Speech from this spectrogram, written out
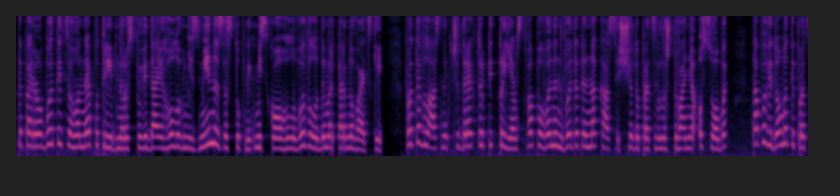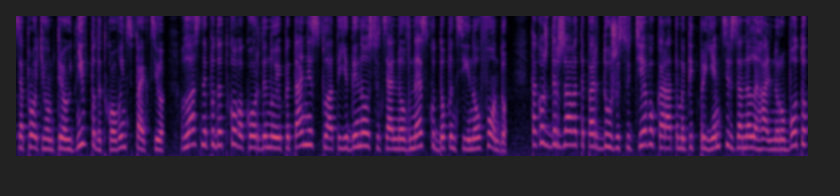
Тепер робити цього не потрібно, розповідає головні зміни заступник міського голови Володимир Тарновецький. Проте власник чи директор підприємства повинен видати наказ щодо працевлаштування особи та повідомити про це протягом трьох днів податкову інспекцію. Власне, податкова координує питання сплати єдиного соціального внеску до пенсійного фонду. Також держава тепер дуже суттєво каратиме підприємців за нелегальну роботу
